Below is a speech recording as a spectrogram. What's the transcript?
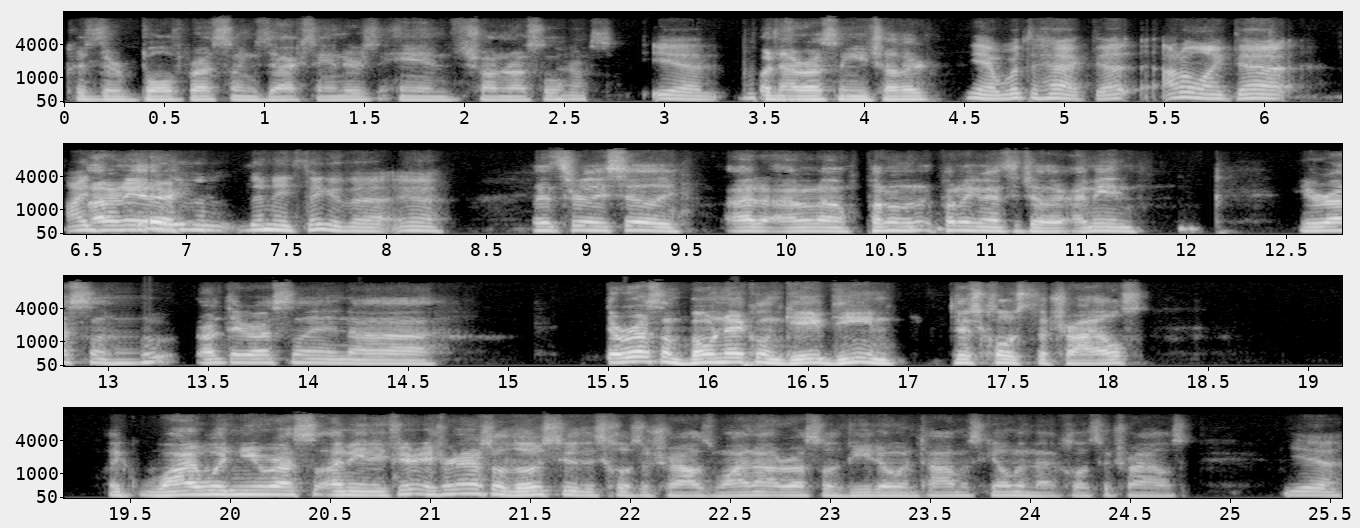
because they're both wrestling Zach Sanders and Sean Russell, Yeah, but not wrestling each other. yeah. What the heck? That I don't like that. I, I don't didn't either. Even, didn't even think of that. Yeah. That's really silly. I, don't- I don't know. Put them, put them against each other. I mean, you're wrestling. Who, aren't they wrestling? Uh, they're wrestling Bo Nickal and Gabe Dean this close to the trials. Like, why wouldn't you wrestle? I mean, if you're if you're gonna wrestle those two this close to trials, why not wrestle Vito and Thomas Gilman that close to trials? Yeah.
